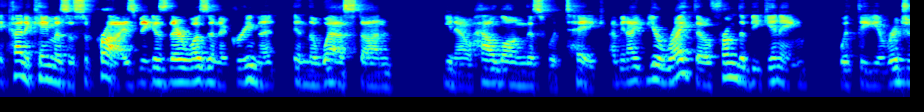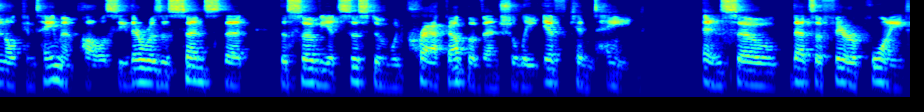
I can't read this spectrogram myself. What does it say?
it kind of came as a surprise because there was an agreement in the west on you know how long this would take. I mean, I, you're right though. From the beginning, with the original containment policy, there was a sense that the Soviet system would crack up eventually if contained. And so that's a fair point.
